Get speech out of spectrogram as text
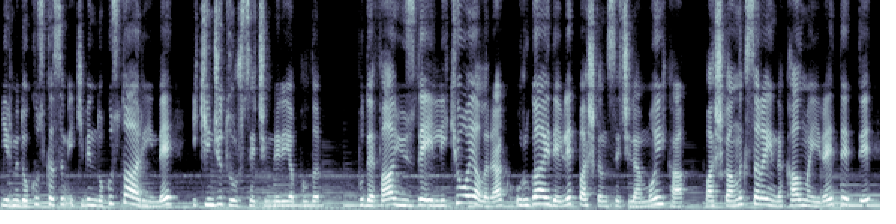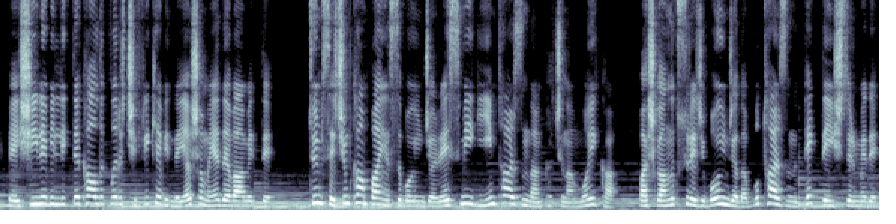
29 Kasım 2009 tarihinde ikinci tur seçimleri yapıldı. Bu defa %52 oy alarak Uruguay Devlet Başkanı seçilen Moika, başkanlık sarayında kalmayı reddetti ve eşiyle birlikte kaldıkları çiftlik evinde yaşamaya devam etti. Tüm seçim kampanyası boyunca resmi giyim tarzından kaçınan Moika, başkanlık süreci boyunca da bu tarzını pek değiştirmedi.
